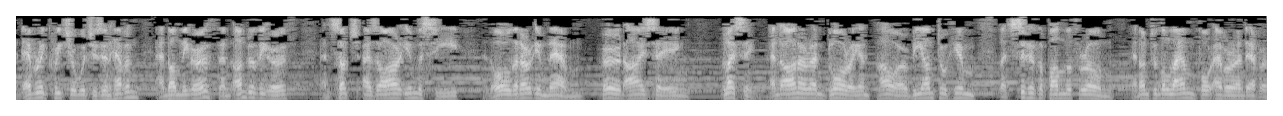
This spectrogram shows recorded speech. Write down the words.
And every creature which is in heaven and on the earth and under the earth, and such as are in the sea, and all that are in them, heard I saying, Blessing, and honor, and glory, and power be unto him that sitteth upon the throne, and unto the Lamb for ever and ever.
